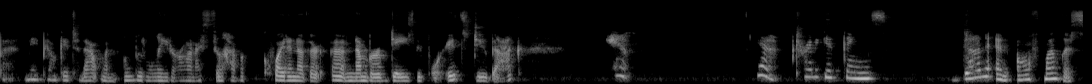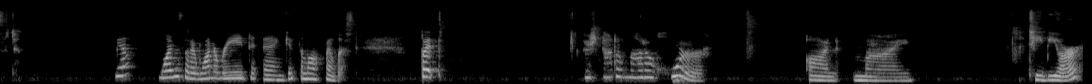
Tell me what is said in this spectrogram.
but maybe I'll get to that one a little later on. I still have a, quite another number of days before it's due back. Yeah, yeah, trying to get things done and off my list. Yeah, ones that I want to read and get them off my list. But there's not a lot of horror on my TBR,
